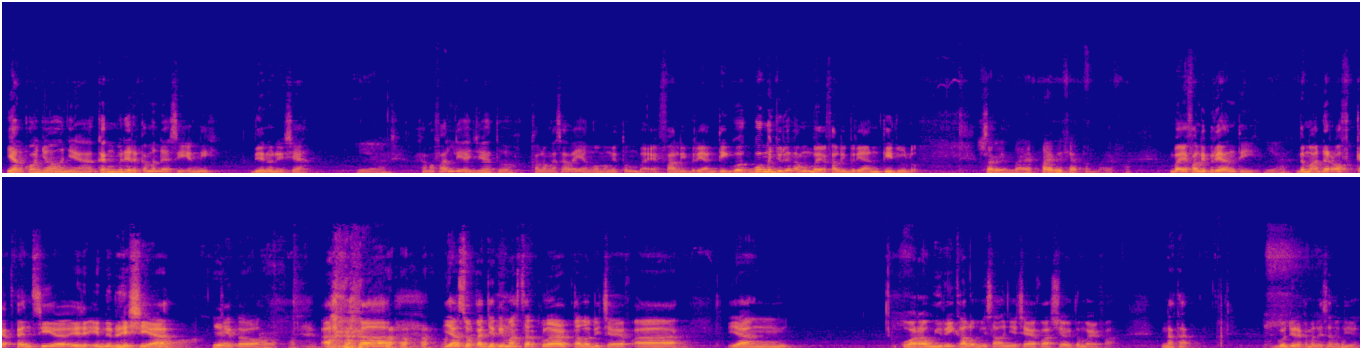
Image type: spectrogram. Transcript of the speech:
yang konyolnya kan gue direkomendasiin nih di Indonesia Iya. sama Fadli aja tuh kalau nggak salah yang ngomong itu Mbak Eva Librianti gue gue ngejurin sama Mbak Eva Librianti dulu Sorry, Mbak Eva itu siapa Mbak Eva? Mbak Eva Librianti Iya. the mother of cat fancier in Indonesia Oh, iya. gitu yang suka jadi master clerk kalau di CFA yang warawiri kalau misalnya CFA show itu Mbak Eva. Nah tak gue direkomendasi sama dia.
